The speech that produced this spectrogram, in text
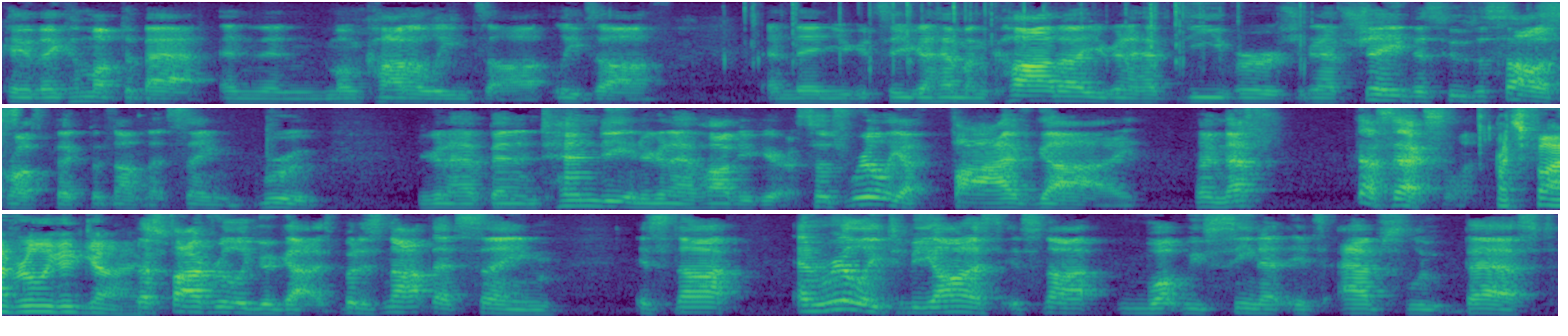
okay they come up to bat and then Moncada leads off, leads off, and then you can so you're gonna have Moncada, you're gonna have Devers, you're gonna have Chavis, who's a solid prospect but not in that same group. You're gonna have Benintendi and you're gonna have Javier Guerra. So it's really a five guy. I mean that's that's excellent. That's five really good guys. That's five really good guys, but it's not that same. It's not, and really, to be honest, it's not what we've seen at its absolute best.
